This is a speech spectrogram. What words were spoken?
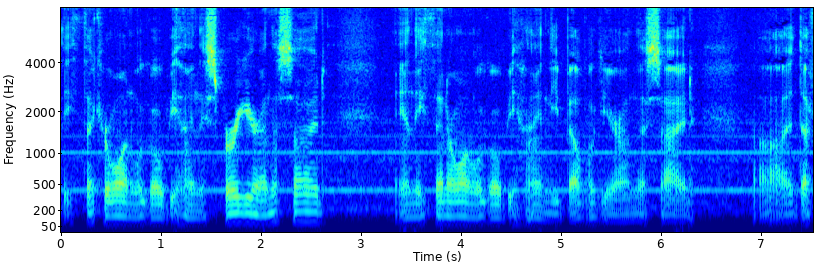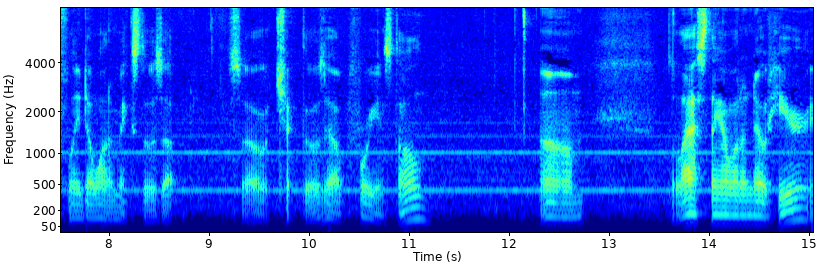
The thicker one will go behind the spur gear on this side, and the thinner one will go behind the bevel gear on this side. Uh, I definitely don't want to mix those up. So check those out before you install them. Um, the last thing I want to note here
